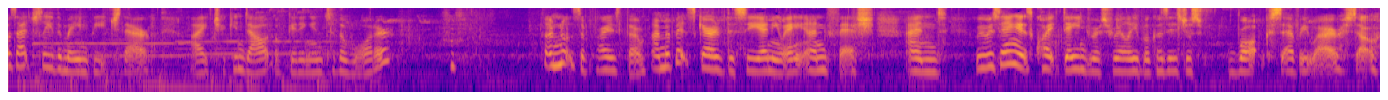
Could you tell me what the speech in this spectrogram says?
was actually the main beach there. I chickened out of getting into the water. I'm not surprised though. I'm a bit scared of the sea anyway and fish. And we were saying it's quite dangerous really because it's just rocks everywhere. So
